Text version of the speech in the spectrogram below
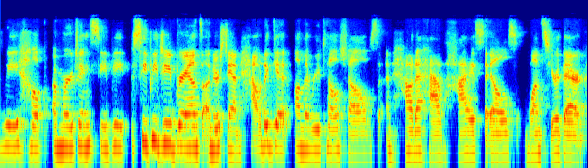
We help emerging CB, CPG brands understand how to get on the retail shelves and how to have high sales once you're there.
